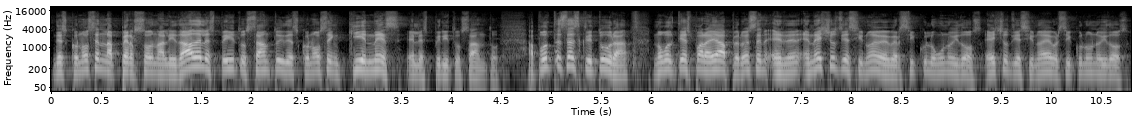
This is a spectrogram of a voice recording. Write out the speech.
desconocen la personalidad del Espíritu Santo y desconocen quién es el Espíritu Santo. Apunte esta escritura, no voltees para allá, pero es en, en Hechos 19, versículo versículo 1 y 2. Hechos 19, versículo 1 y 2.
